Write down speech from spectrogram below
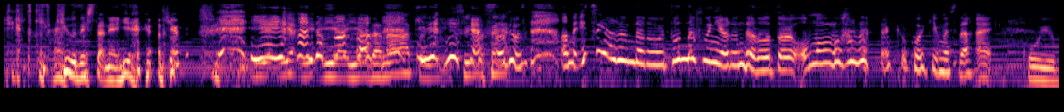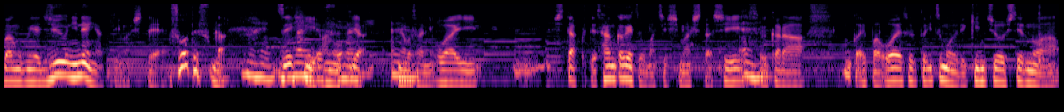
りがとうございます。急でしたね。いやいやいやいや、嫌だなとすいません。あの、いつやるんだろう、どんなふうにやるんだろうと思うここ来ました。はい。こういう番組は12年やっていまして。そうですか。ぜひ、あの、いや、山さんにお会いしたくて3か月お待ちしましたし、ええ、それからなんかやっぱお会いするといつもより緊張しているのは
